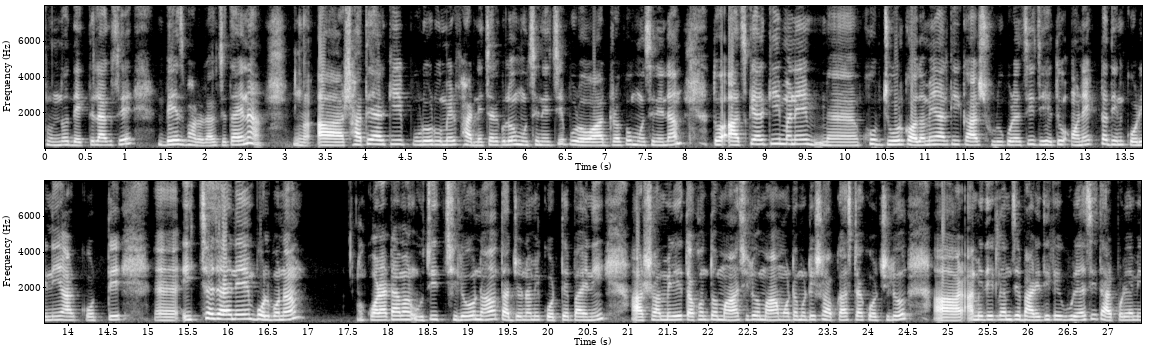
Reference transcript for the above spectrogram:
সুন্দর দেখতে লাগছে, বেশ ভালো লাগছে, তাই না? আর সাথে আর কি পুরো রুমের ফার্নিচারগুলোও মুছে নিচ্ছি পুরো ওয়ার্ড্রপও মুছে নিলাম। তো আজকে আর কি মানে খুব জোর কদমে আর কি কাজ শুরু করেছি, যেহেতু অনেকটা দিন করিনি আর করতে ইচ্ছা যায় না বলব না। করাটা আমার উচিত ছিল না, তার জন্য আমি করতে পারিনি। আর সব মিলিয়ে তখন তো মা ছিল, মা মোটামুটি সব কাজটা করছিল। আর আমি দেখলাম যে বাড়ি থেকে ঘুরে আসি, তারপরে আমি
